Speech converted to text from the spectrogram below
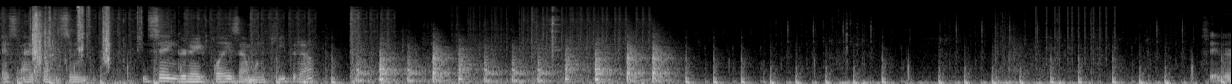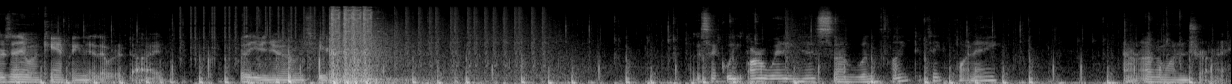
Yes, I've got some insane grenade plays. I want to keep it up. See, if there was anyone camping there that would have died. Before they even knew I was here. Looks like we are winning this, so I would like to take point A. I don't know if I want to try.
